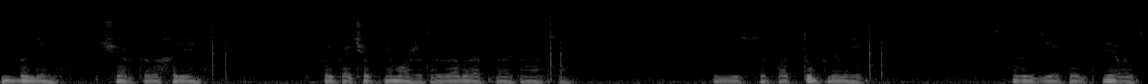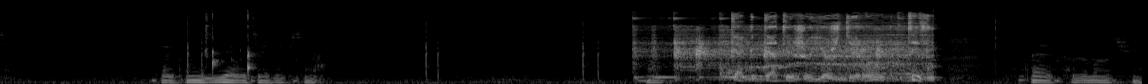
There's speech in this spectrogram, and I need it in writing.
Блин, чертова хрень. Тупой качок не может разобраться в этом во всем. Здесь все подтупливает. Друзья, как сделать? Как мне сделать это все? Когда ты жуешь деру, ты. Так, замолчи.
